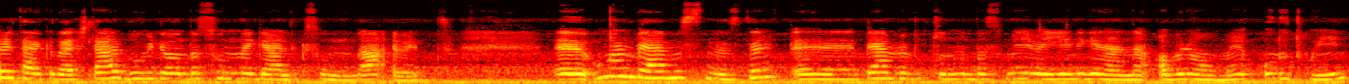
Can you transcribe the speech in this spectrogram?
Evet arkadaşlar bu videonun da sonuna geldik sonunda. Evet. Ee, umarım beğenmişsinizdir. Ee, beğenme butonuna basmayı ve yeni gelenler abone olmayı unutmayın.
